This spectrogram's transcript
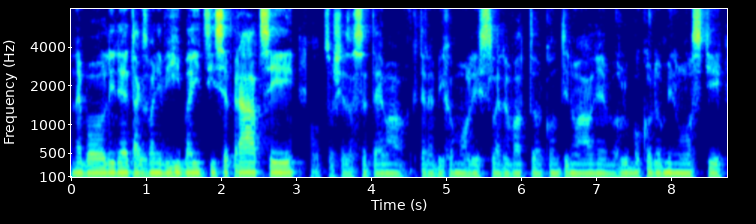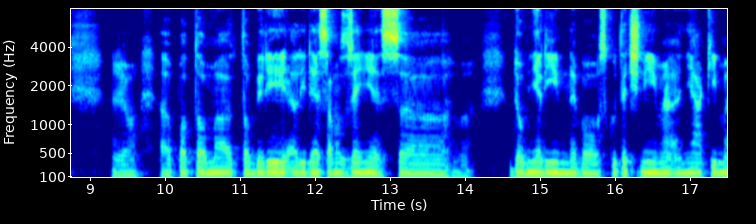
nebo lidé takzvaně vyhýbající se práci, což je zase téma, které bychom mohli sledovat kontinuálně hluboko do minulosti. Jo. Potom to byli lidé samozřejmě s domělým nebo skutečným nějakým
